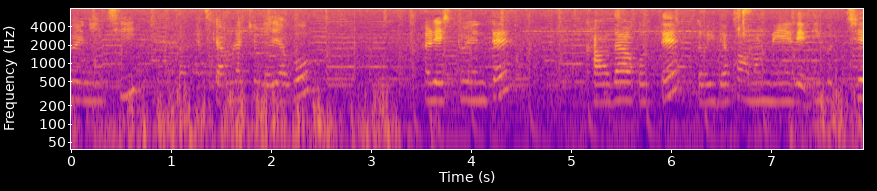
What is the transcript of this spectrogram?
হয়ে নিয়েছি। আজকে আমরা চলে যাব রেস্টুরেন্টে খাওয়া দাওয়া করতে। তো এই দেখো, আমার মেয়ে রেডি হচ্ছে।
